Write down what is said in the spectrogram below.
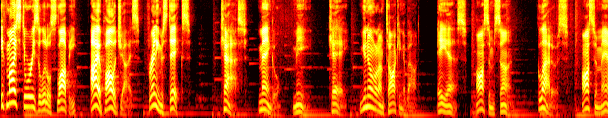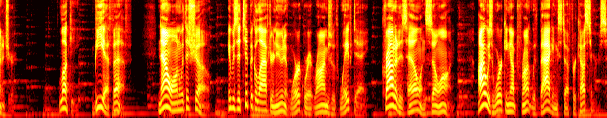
If my story's a little sloppy, I apologize for any mistakes. Cast, Mangle, me, K, you know what I'm talking about. AS, awesome son. GLaDOS, awesome manager. Lucky, BFF. Now on with the show. It was a typical afternoon at work where it rhymes with Waif Day, crowded as hell, and so on. I was working up front with bagging stuff for customers.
